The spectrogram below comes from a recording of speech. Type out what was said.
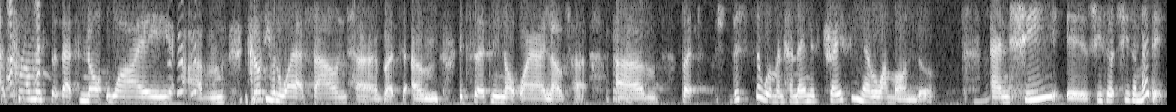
I promise that that's not why. Um, it's not even why I found her, but um, it's certainly not why I love her. Um, but this is a woman. Her name is Tracy Nelwamondo, and she is she's a she's a medic.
